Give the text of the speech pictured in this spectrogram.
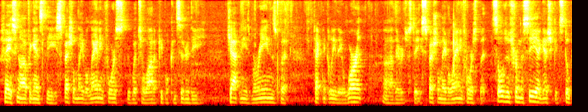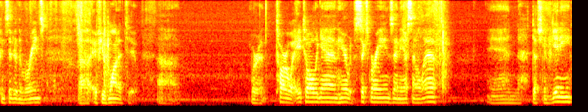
facing off against the Special Naval Landing Force, which a lot of people consider the Japanese Marines, but technically they weren't. Uh, they were just a special naval landing force, but soldiers from the sea, I guess you could still consider the Marines uh, if you wanted to. Uh, we're at Tarawa Atoll again here with the six Marines and the SNLF and Dutch New Guinea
